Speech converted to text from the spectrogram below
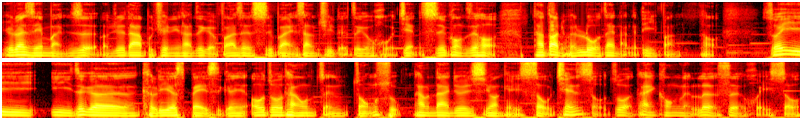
有一段时间蛮热的，我觉得大家不确定它这个发射失败上去的这个火箭失控之后，它到底会落在哪个地方？好。所以，以这个 Clear Space 跟欧洲太空总总署，他们当然就是希望可以手牵手做太空的垃圾回收，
